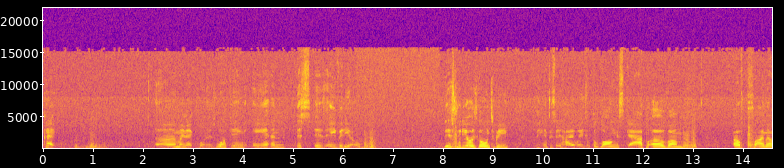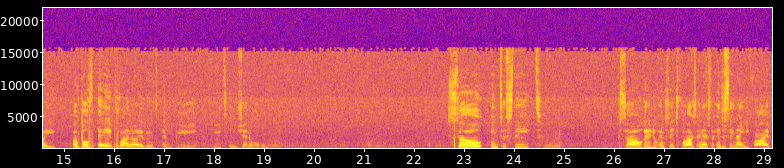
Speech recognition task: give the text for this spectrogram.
Okay. Uh, my microphone is working, and this is a video. This video is going to be the interstate highways with the longest gap of um, of primary of both A primary routes and B routes in general. So interstate. So we're gonna do interstate first, and as for Interstate 95,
